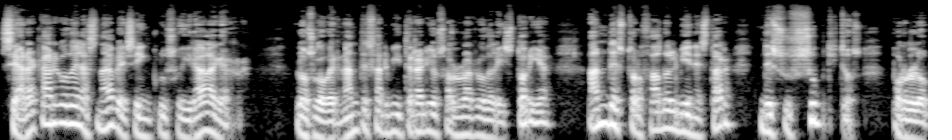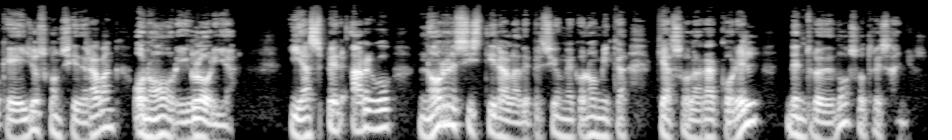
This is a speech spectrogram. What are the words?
se hará cargo de las naves e incluso irá a la guerra los gobernantes arbitrarios a lo largo de la historia han destrozado el bienestar de sus súbditos por lo que ellos consideraban honor y gloria. Y Asper Argo no resistirá la depresión económica que asolará Corel dentro de dos o tres años.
